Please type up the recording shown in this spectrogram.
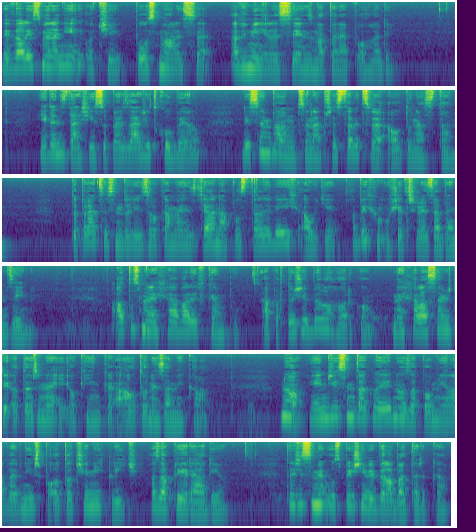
Vyvali jsme na něj oči, pousmáli se a vyměnili si jen zmatené pohledy. Jeden z dalších super zážitků byl, když jsem byla nucena přestavit své auto na stan. Do práce jsem totiž s holkami jezdila na posteli v jejich autě, abychom ušetřili za benzín. Auto jsme nechávali v kempu a protože bylo horko, nechala jsem vždy otevřené i okýnka a auto nezamykala. No, jenže jsem takhle jednou zapomněla vevnitř po otočený klíč a zaplý rádio. Takže se mi úspěšně vybila baterka.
